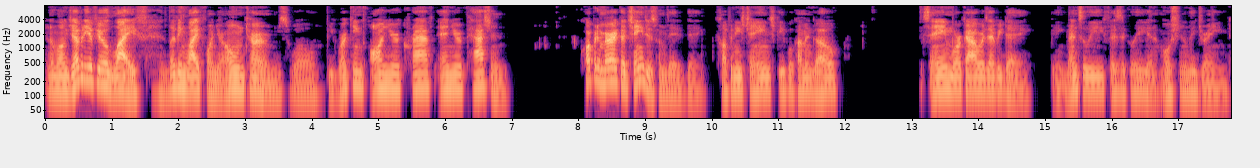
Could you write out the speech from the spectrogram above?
And the longevity of your life and living life on your own terms will be working on your craft and your passion. Corporate America changes from day to day. Companies change, people come and go. The same work hours every day, being mentally, physically, and emotionally drained.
